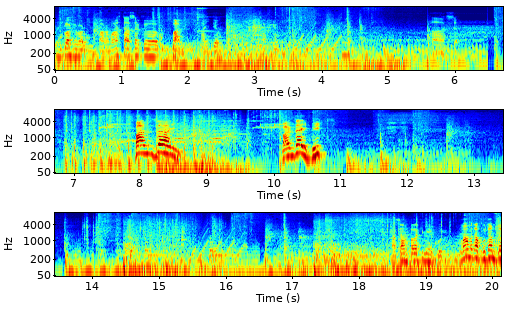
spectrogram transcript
Îmi place arma asta, așa că bani, hai dăm Așa. Banzai! Banzai, Bic! Asta îmi place mie cu... Mamă, dar puteam să...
